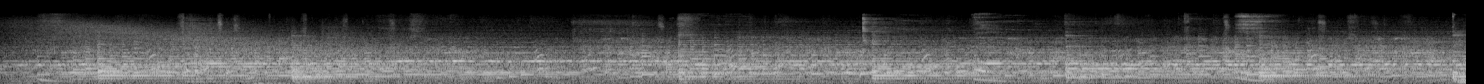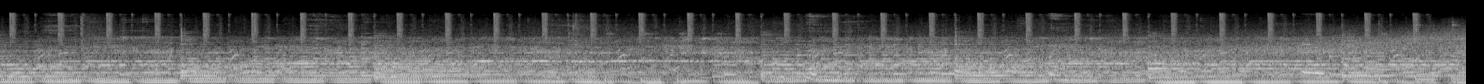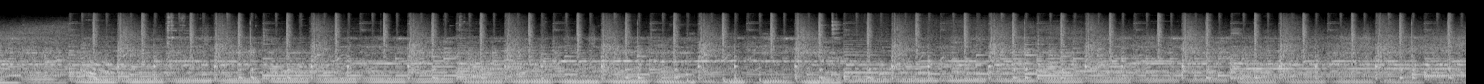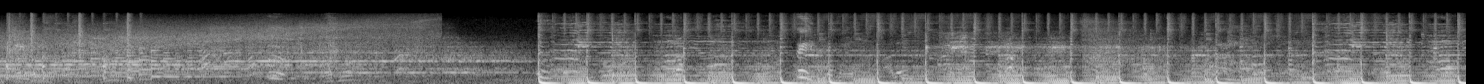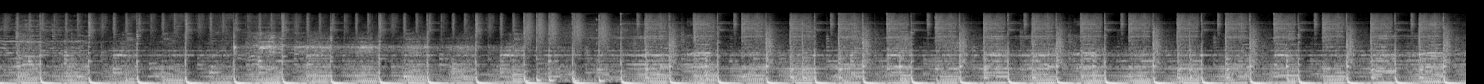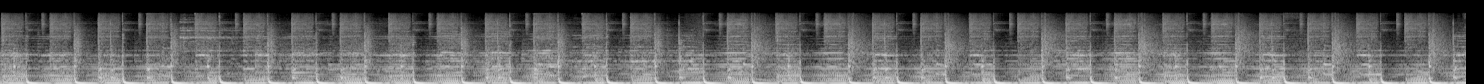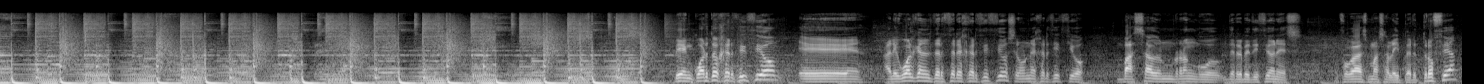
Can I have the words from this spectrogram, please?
Bien, cuarto ejercicio, eh, al igual que en el tercer ejercicio, será un ejercicio basado en un rango de repeticiones enfocadas más a la hipertrofia.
